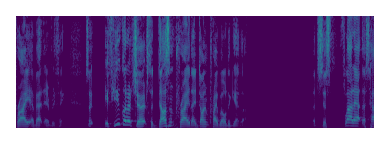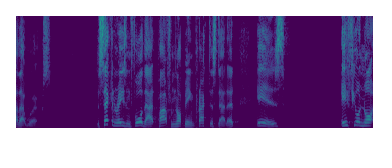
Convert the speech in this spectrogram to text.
pray about everything. So if you've got a church that doesn't pray, they don't pray well together. That's just flat out, that's how that works. The second reason for that, apart from not being practiced at it, is if you're not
